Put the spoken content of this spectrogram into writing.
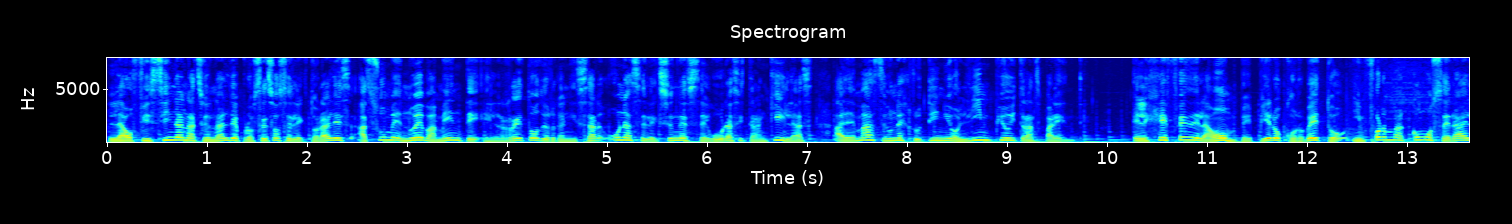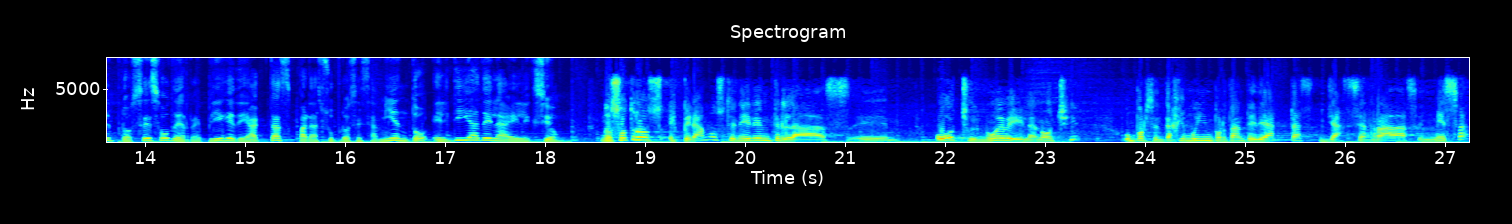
La Oficina Nacional de Procesos Electorales asume nuevamente el reto de organizar unas elecciones seguras y tranquilas, además de un escrutinio limpio y transparente. El jefe de la OMPE, Piero Corbeto, informa cómo será el proceso de repliegue de actas para su procesamiento el día de la elección. Nosotros esperamos tener entre las 8 eh, y 9 de la noche un porcentaje muy importante de actas ya cerradas en mesa.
